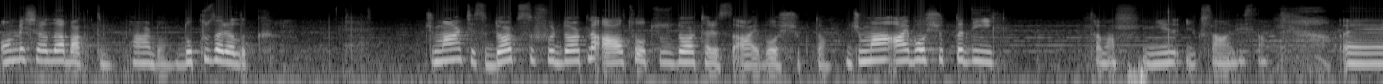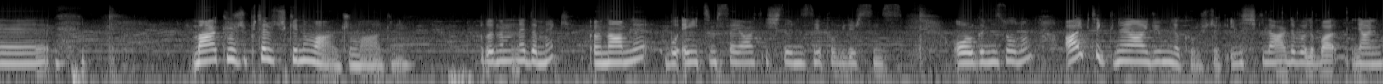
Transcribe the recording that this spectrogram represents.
15 Aralık'a baktım. Pardon. 9 Aralık Cumartesi 4.04 ile 6.34 arası ay boşlukta. Cuma ay boşlukta değil. Tamam. Niye yükseldiysem. Ee, Merkür Jüpiter üçgeni var Cuma günü. Bu da ne demek? Önemli. Bu eğitim, seyahat işlerinizi yapabilirsiniz organize olun. Ay bir tek Güney Ay düğümüyle kavuşacak. İlişkilerde böyle ba- yani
